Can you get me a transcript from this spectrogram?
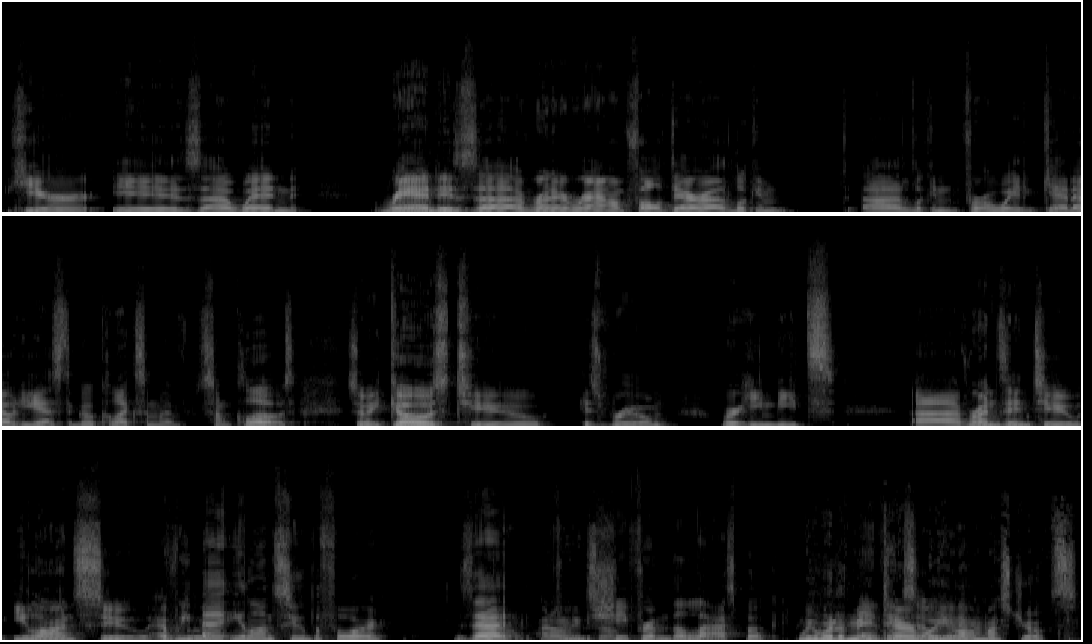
here is uh, when Rand is uh, running around Fal Dara looking uh, looking for a way to get out. He has to go collect some of some clothes. So he goes to his room where he meets uh, runs into Elon Sue. Have we met Elon Sue before? Is that I don't from- think so. she from the last book? We would have made didn't so terrible. Elon Musk jokes,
